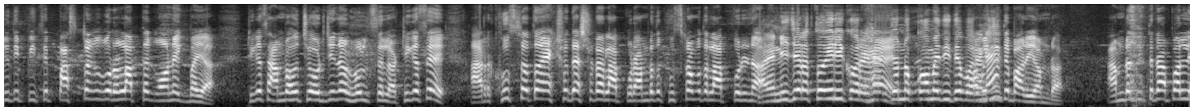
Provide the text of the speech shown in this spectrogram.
যদি পিছে পাঁচ টাকা করে লাভ থাকে অনেক ভাইয়া। ঠিক আছে? আমরা হচ্ছে অরিজিনাল হোলসেলার ঠিক আছে? আর খুচরা তো একশো দেড়শোটা টাকা লাভ করে আমরা তো খুচরা মতো লাভ করি না মানে নিজেরা তৈরি করে এর হ্যাঁ। জন্য কমে দিতে পারি হ্যাঁ? দিতে পারি আমরা আমরা দিতে না পারলে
